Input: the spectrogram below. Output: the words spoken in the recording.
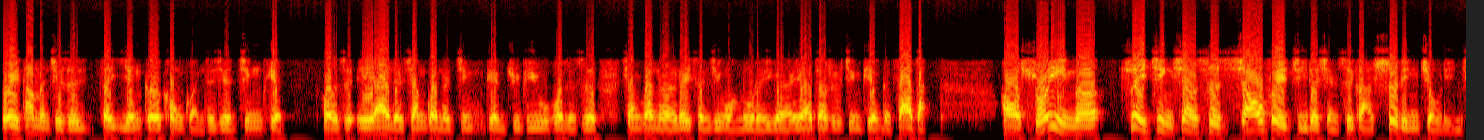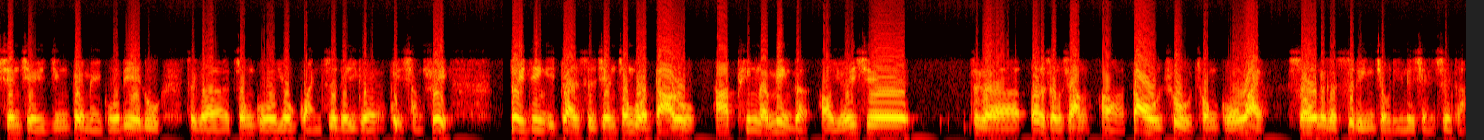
所以他们其实在严格控管这些晶片，或者是 AI 的相关的晶片 GPU，或者是相关的类神经网络的一个 AI 加速晶片的发展。好，所以呢。最近像是消费级的显示卡四零九零，先前已经被美国列入这个中国有管制的一个对象，所以最近一段时间，中国大陆他拼了命的，好，有一些这个二手商啊，到处从国外收那个四零九零的显示卡，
